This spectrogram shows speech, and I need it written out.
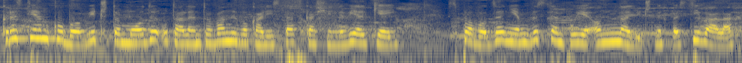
Krystian Kubowicz to młody, utalentowany wokalista z Kasiny Wielkiej. Z powodzeniem występuje on na licznych festiwalach.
